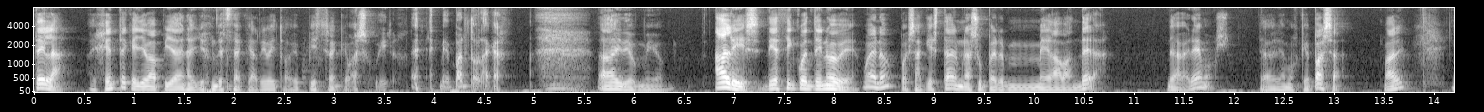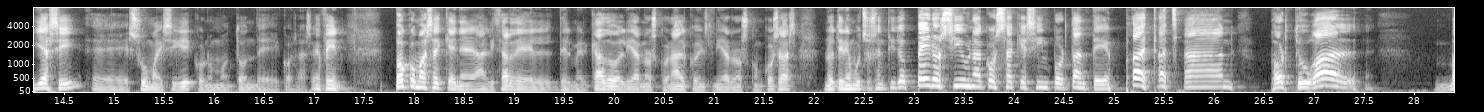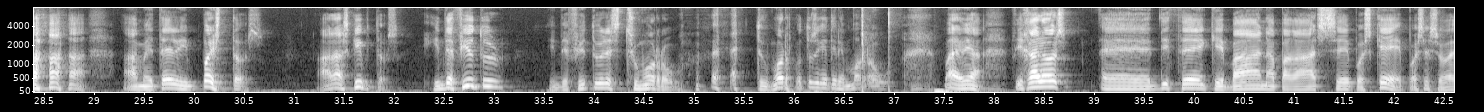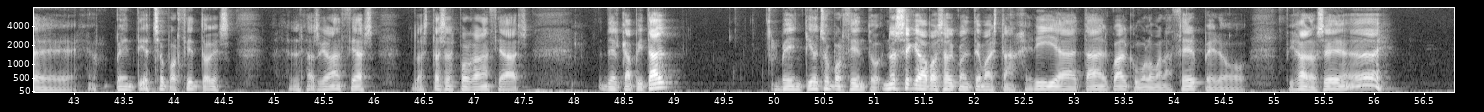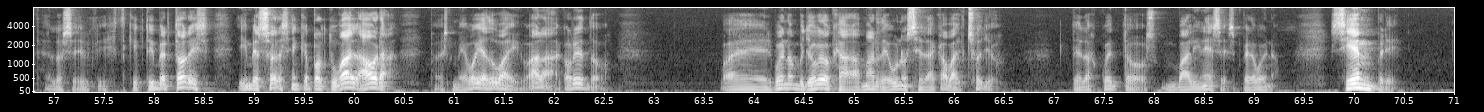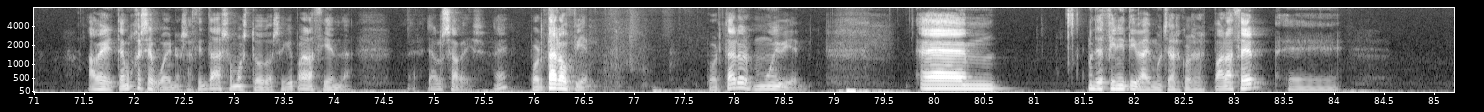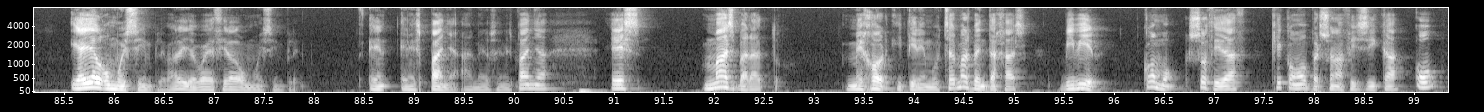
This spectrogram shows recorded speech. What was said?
Tela. Hay gente que lleva pillada en ayuno desde aquí arriba y todavía piensan que va a subir. Me parto la caja. Ay, Dios mío. Alice, 10.59. Bueno, pues aquí está en una super mega bandera. Ya veremos. Ya veremos qué pasa. ¿Vale? Y así eh, suma y sigue con un montón de cosas. En fin, poco más hay que analizar del, mercado, liarnos con altcoins, liarnos con cosas. No tiene mucho sentido, pero sí una cosa que es importante. ¡Patachan! Portugal va a meter impuestos a las criptos. In the future, in the future es tomorrow. tomorrow, tú sí que tienes morrow. Madre mía, fijaros eh, dice que van a pagarse, pues qué, pues eso, eh, 28% que es las ganancias, las tasas por ganancias del capital, 28%. No sé qué va a pasar con el tema de extranjería, tal cual, cómo lo van a hacer, pero fijaros, eh, los criptoinversores, inversores en que Portugal, ahora, pues me voy a Dubai, ¡hala, corriendo! Pues bueno, yo creo que a más de uno se le acaba el chollo de los cuentos balineses, pero bueno, siempre. A ver, tenemos que ser buenos, Hacienda somos todos, aquí para la Hacienda, ya lo sabéis, ¿eh? Portaros bien, portaros muy bien. Em, en definitiva, hay muchas cosas para hacer, eh, y hay algo muy simple, ¿vale? Yo voy a decir algo muy simple. En, España, al menos en España, es más barato, mejor y tiene muchas más ventajas vivir como sociedad que como persona física o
